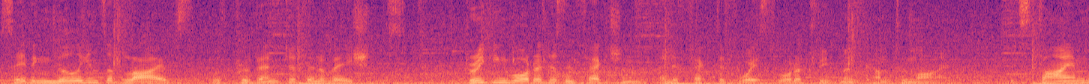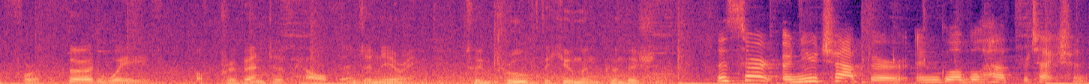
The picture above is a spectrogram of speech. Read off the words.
saving millions of lives with preventive innovations. Drinking water disinfection and effective wastewater treatment come to mind. It's time for a third wave of preventive health engineering to improve the human condition. Let's start a new chapter in global health protection.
